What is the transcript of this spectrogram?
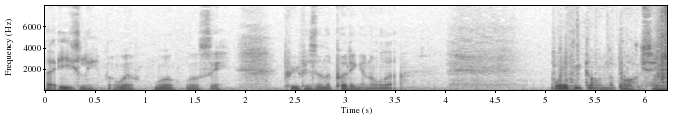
that easily, but we'll we'll we'll see. Proof is in the pudding and all that. What have we got in the box anyway?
